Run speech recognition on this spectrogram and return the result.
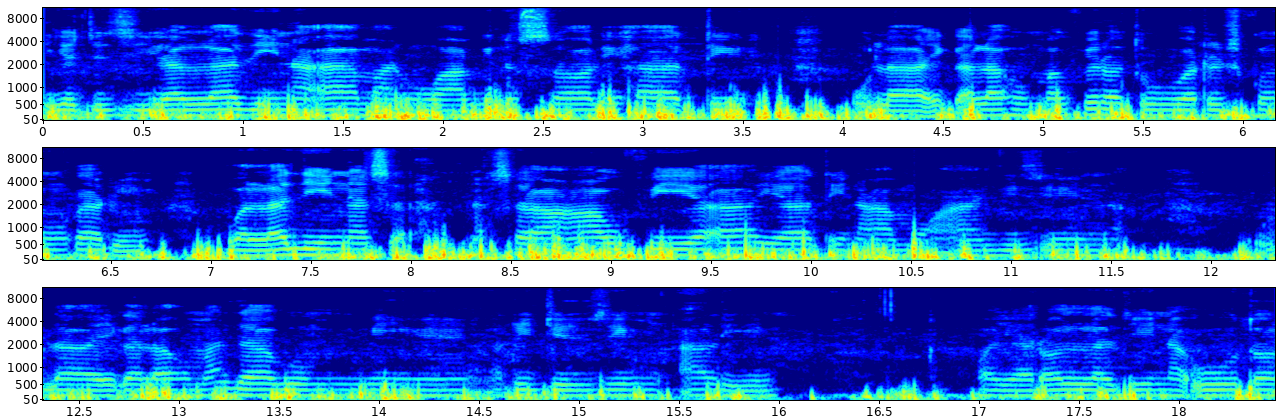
liyajziyal ladzina amanu wa amilus solihati ulaika lahum maghfiratu wa rizqun karim walladzina sa'au fi ayatina mu'ajizina ulaika lahum adzabun min rijzin alim wa yaral ladzina utul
